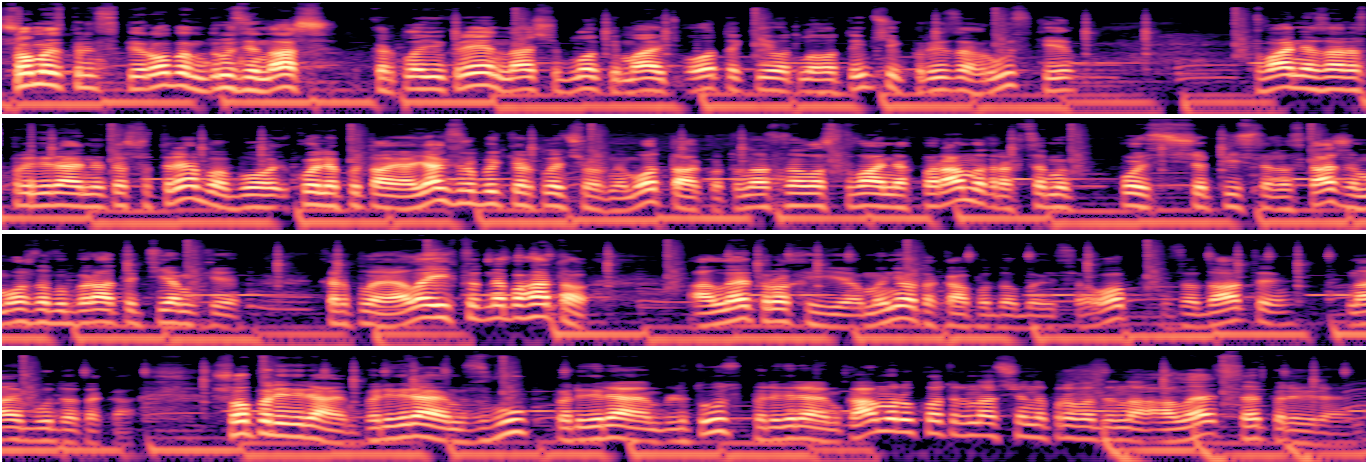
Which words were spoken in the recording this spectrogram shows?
Що ми, в принципі, робимо? Друзі, наш CarPlay Ukraine, наші блоки мають отакий от логотипчик при загрузці. Ваня зараз перевіряє не те, що треба, бо Коля питає, а як зробити CarPlay чорним? От так. От у нас в налаштуваннях параметрах, це ми ще після розкажемо, можна вибирати тємки CarPlay, але їх тут небагато, але трохи є. Мені така подобається. Оп, задати, най буде така. Що перевіряємо? Перевіряємо звук, перевіряємо Bluetooth, перевіряємо камеру, котра у нас ще не проведена, але все перевіряємо.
